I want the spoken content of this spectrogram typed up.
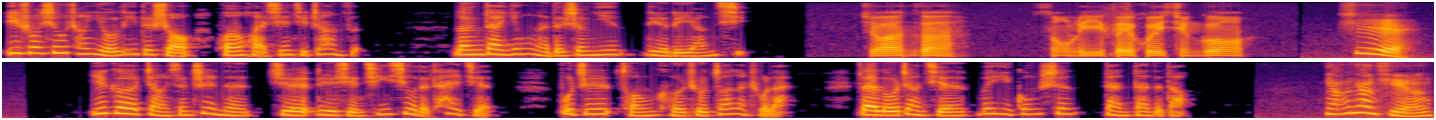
一双修长有力的手缓缓掀起帐子，冷淡慵懒的声音略略扬起：“小安子，送李妃回寝宫。”是。一个长相稚嫩却略显清秀的太监，不知从何处钻了出来，在罗帐前微一躬身，淡淡的道：“娘娘请。”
